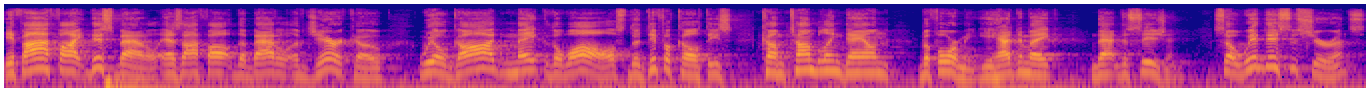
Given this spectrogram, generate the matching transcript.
If I fight this battle as I fought the battle of Jericho, will God make the walls, the difficulties, come tumbling down before me? He had to make that decision. So, with this assurance,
